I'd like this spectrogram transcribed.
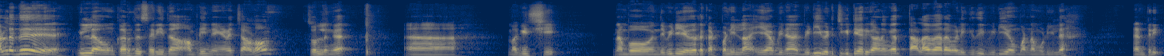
அல்லது இல்லை உன் கருத்து சரிதான் அப்படின்னு நினைச்சாலும் சொல்லுங்கள் மகிழ்ச்சி. நம்ம இந்த வீடியோ இதோட கட் பண்ணிடலாம். ஏன் அப்படின்னா வெடி வெடிச்சுக்கிட்டே இருக்கானுங்க. தலை வேற வலிக்குது. வீடியோவும் பண்ண முடியல. நன்றி.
